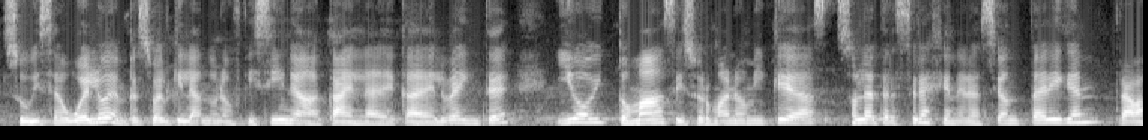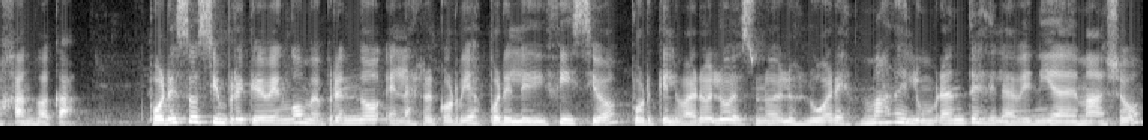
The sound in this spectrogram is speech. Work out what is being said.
Su bisabuelo empezó alquilando una oficina acá en la década del 20 y hoy Tomás y su hermano Miqueas son la tercera generación Tarigan trabajando acá. Por eso siempre que vengo me prendo en las recorridas por el edificio, porque el Barolo es uno de los lugares más deslumbrantes de la Avenida de Mayo,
